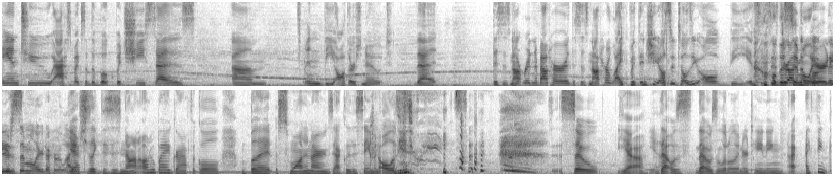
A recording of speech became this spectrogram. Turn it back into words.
and to aspects of the book, but she says um, in the author's note that this is not written about her. This is not her life. But then she also tells you all of the instances All the throughout the book that are similarities. similar to her life. Yeah, she's like, this is not autobiographical, but Swan and I are exactly the same in all of these ways. so yeah, Yeah. that was that was a little entertaining. I, I think.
